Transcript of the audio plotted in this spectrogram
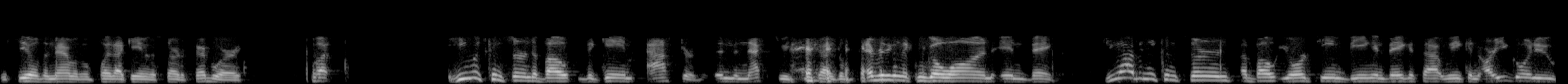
the Seals and Mammoth will play that game at the start of February. But he was concerned about the game after in the next week because of everything that can go on in Vegas. Do you have any concerns about your team being in Vegas that week? And are you going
